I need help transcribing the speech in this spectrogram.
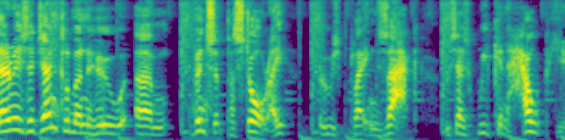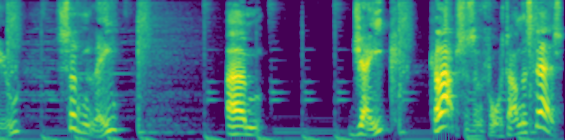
there is a gentleman who, um, Vincent Pastore, who's playing Zach, who says, We can help you. Suddenly, um, Jake collapses and falls down the stairs,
